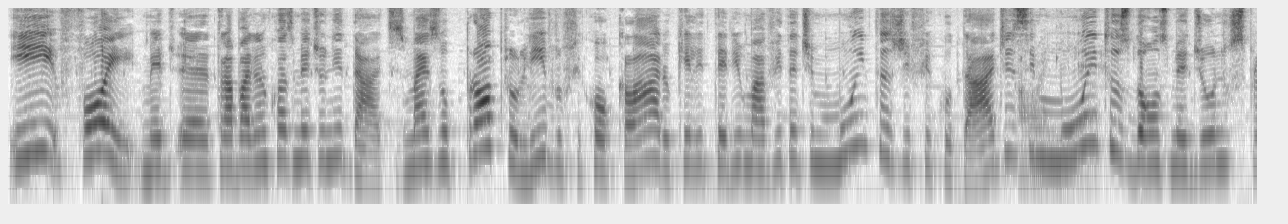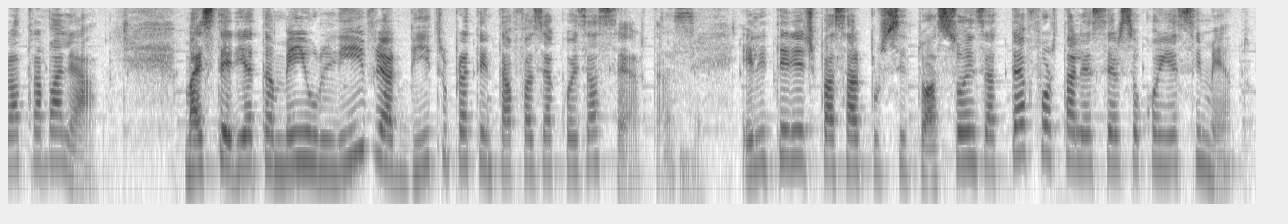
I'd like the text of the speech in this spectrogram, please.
E foi eh, trabalhando com as mediunidades, mas no próprio livro ficou claro que ele teria uma vida de muitas dificuldades e Olha. muitos dons mediúnicos para trabalhar. Mas teria também o livre arbítrio para tentar fazer a coisa certa. Tá. Ele teria de passar por situações até fortalecer seu conhecimento.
